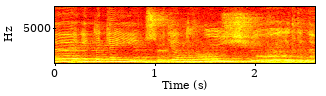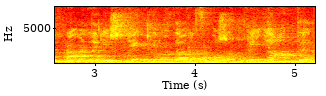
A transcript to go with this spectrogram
е, і таке інше. Я думаю, що єдине правильне рішення, яке ми зараз можемо прийняти,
